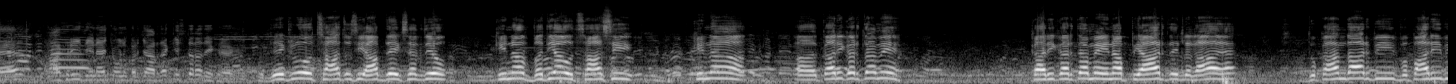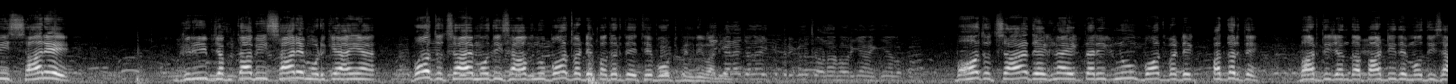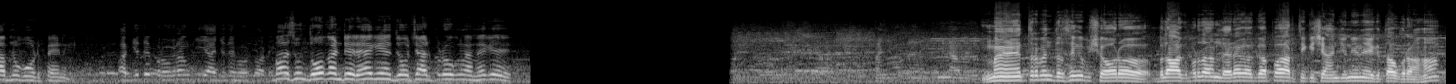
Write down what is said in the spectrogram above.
ਹੈ ਆਖਰੀ ਦਿਨ ਹੈ ਚੋਣ ਪ੍ਰਚਾਰ ਦਾ। ਕਿਸ ਤਰ੍ਹਾਂ ਦੇਖ ਰਹੇ ਹੋ? ਦੇਖ ਲਓ ਉਤਸ਼ਾਹ ਤੁਸੀਂ ਆਪ ਦੇਖ ਸਕਦੇ ਹੋ। ਕਿੰਨਾ ਵਧੀਆ ਉਤਸ਼ਾਹ ਸੀ ਕਿੰਨਾ ਅ, ਕਾਰੀਕਰਤਾ ਮੇ ਕਾਰੀਕਰਤਾ ਮੇ ਇਹਨਾਂ ਪਿਆਰ ਤੇ ਲਗਾ ਹੈ। ਦੁਕਾਨਦਾਰ ਵੀ ਵਪਾਰੀ ਵੀ ਸਾਰੇ ਗਰੀਬ ਜਨਤਾ ਵੀ ਸਾਰੇ ਮੁੜ ਕੇ ਆਏ ਹੈ ਬਹੁਤ ਉਤਸ਼ਾਹ ਹੈ ਮੋਦੀ ਸਾਹਿਬ ਨੂੰ ਬਹੁਤ ਵੱਡੇ ਪੱਧਰ ਤੇ ਇੱਥੇ ਵੋਟ ਮਿਲਣੇ ਵਾਲੀ ਹੈ। ਕਹਿਣਾ ਚਾਹੁੰਦਾ ਇੱਕ ਤਰੀਕ ਨੂੰ ਚੋਣਾਂ ਹੋ ਰਹੀਆਂ ਹੈਗੀਆਂ ਲੋਕਾਂ ਨੂੰ। ਬਹੁਤ ਉਤਸ਼ਾਹ ਹੈ ਦੇਖਣਾ ਇੱਕ ਤਾਰੀਖ ਨੂੰ ਬਹੁਤ ਵੱਡੇ ਪੱਧਰ ਤੇ ਭਾਰਤੀ ਜਨਤਾ ਪਾਰਟੀ ਦੇ ਮੋਦੀ ਸਾਹਿਬ ਨੂੰ ਵੋਟ ਪੈਣਗੇ। ਅੱਗੇ ਦੇ ਪ੍ਰੋਗਰਾਮ ਕੀ ਅੱਜ ਦੇ ਹੋਰ ਤੁਹਾਡੇ? ਬਸ ਹੁਣ 2 ਘੰਟੇ ਰਹਿ ਗਏ ਦੋ ਚਾਰ ਪ੍ਰੋਗਰਾਮ ਹੈਗੇ। ਮੈਂ ਧਰਮਿੰਦਰ ਸਿੰਘ ਪਿਸ਼ੌਰ ਬਲਾਕ ਪ੍ਰਧਾਨ ਲਹਿਰਾ ਗਾਗਾ ਭਾਰਤੀ ਕਿਸਾਨ ਯੂਨੀਅਨ ਏਕਤਾ ਉਗਰਾਹਾਂ।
